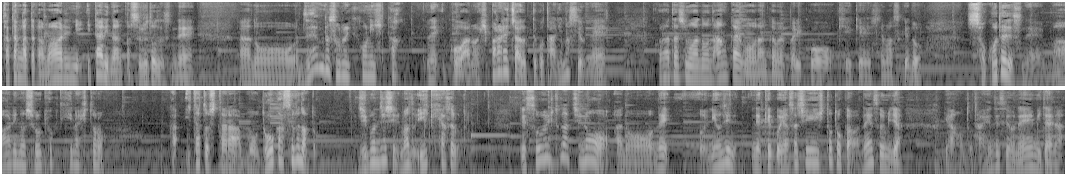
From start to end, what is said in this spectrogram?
方々が周りにいたりなんかするとですねあの全部そのこに引っか、ね、こうあの引っ張られちゃうってことありますよね。これ私もあの何回も何回もやっぱりこう経験してますけどそこでですね周りの消極的な人のがいたとしたらもう同化するなと自分自身にまず言い聞かせるとでそういう人たちのあのね日本人ね結構優しい人とかはねそういう意味ではいや本当大変ですよねみたいな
